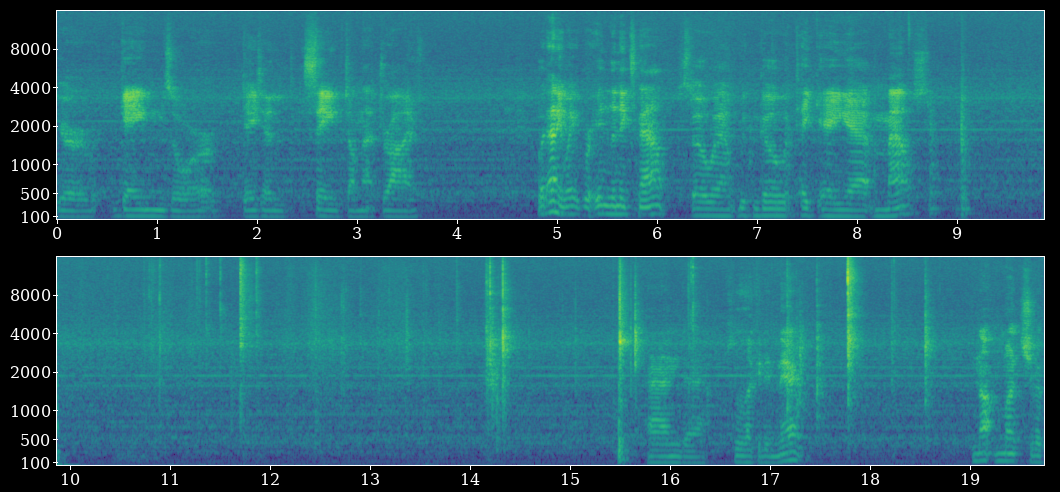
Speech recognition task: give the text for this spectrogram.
your games or data saved on that drive. But anyway, we're in Linux now, so uh, we can go take a uh, mouse. And uh, plug it in there. Not much of a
